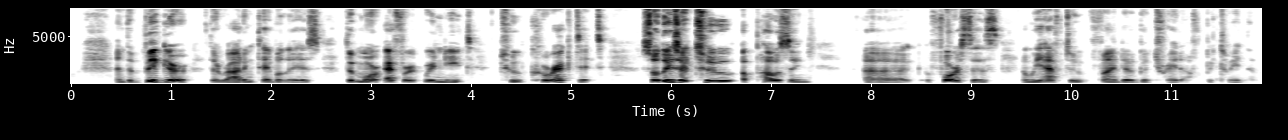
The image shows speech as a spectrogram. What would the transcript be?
And the bigger the routing table is, the more effort we need to correct it. So these are two opposing uh, forces, and we have to find a good trade off between them.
